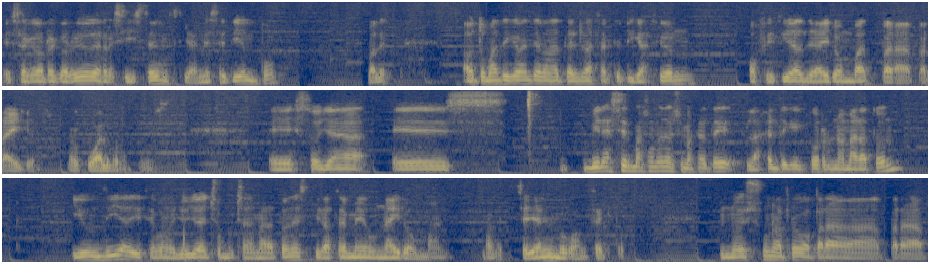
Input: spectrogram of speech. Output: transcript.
ese recorrido de resistencia en ese tiempo, ¿vale? Automáticamente van a tener la certificación oficial de Iron Bat para, para ellos. Lo cual, bueno, pues esto ya es. Viene a ser más o menos, imagínate, la gente que corre una maratón y un día dice, bueno, yo ya he hecho muchas maratones, quiero hacerme un Ironman. ¿vale? Sería el mismo concepto. No es una prueba para, para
